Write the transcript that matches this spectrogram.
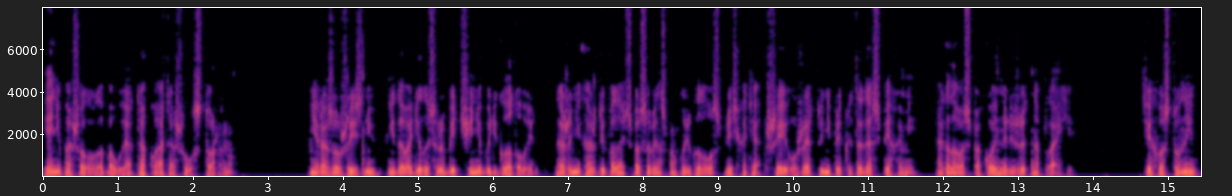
Я не пошел в лобовую атаку, а отошел в сторону. Ни разу в жизни не доводилось рубить чьи-нибудь головы. Даже не каждый палач способен смахнуть голову с плеч, хотя шея у жертвы не прикрыта доспехами, а голова спокойно лежит на плахе. Те хвостуны,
